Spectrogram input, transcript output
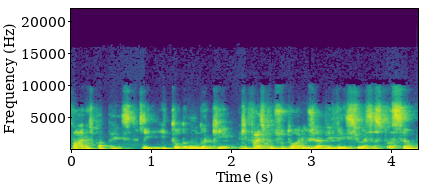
vários papéis. E, e, todo mundo aqui que faz consultório já vivenciou essa situação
